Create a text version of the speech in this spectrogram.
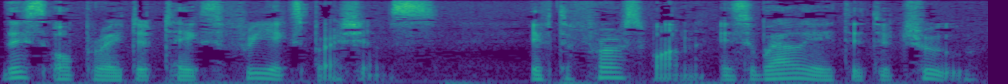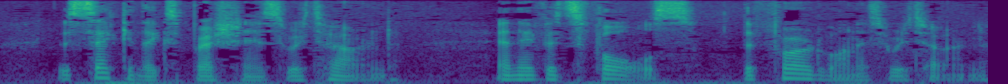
This operator takes three expressions. If the first one is evaluated to true, the second expression is returned, and if it's false, the third one is returned.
